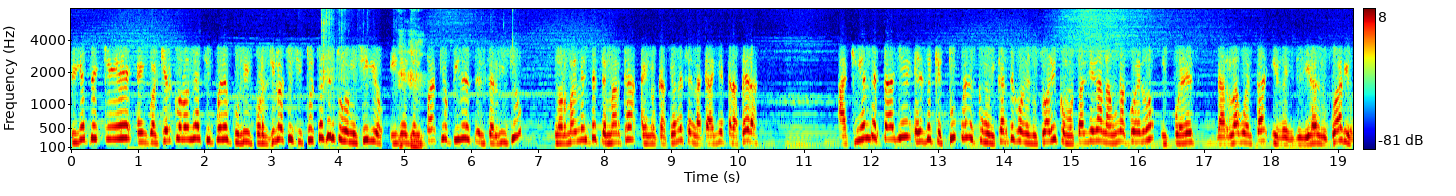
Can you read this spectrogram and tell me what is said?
Fíjate que en cualquier colonia sí puede ocurrir. Por decirlo así, si tú estás en tu domicilio y desde el patio pides el servicio, normalmente te marca en ocasiones en la calle trasera. Aquí el detalle es de que tú puedes comunicarte con el usuario y como tal llegan a un acuerdo y puedes dar la vuelta y recibir al usuario.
